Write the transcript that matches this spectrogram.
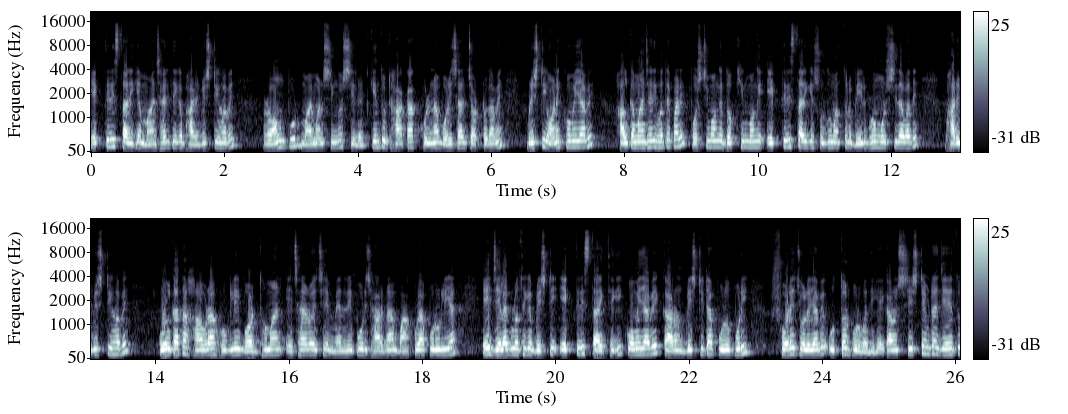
একত্রিশ তারিখে মাঝারি থেকে ভারী বৃষ্টি হবে, রংপুর, ময়মনসিংহ, সিলেট। কিন্তু ঢাকা, খুলনা, বরিশাল, চট্টগ্রামে বৃষ্টি অনেক কমে যাবে। হালকা মাঝারি হতে পারে। পশ্চিমবঙ্গে, দক্ষিণবঙ্গে একত্রিশ তারিখে শুধুমাত্র বীরভূম, মুর্শিদাবাদে ভারী বৃষ্টি হবে। কলকাতা, হাওড়া, হুগলি, বর্ধমান, এছাড়া রয়েছে মেদিনীপুর, ঝাড়গ্রাম, বাঁকুড়া, পুরুলিয়া। এই জেলাগুলো থেকে বৃষ্টি একত্রিশ তারিখ থেকেই কমে যাবে, কারণ বৃষ্টিটা পুরোপুরি সরে চলে যাবে উত্তর পূর্ব দিকে। কারণ সিস্টেমটা যেহেতু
